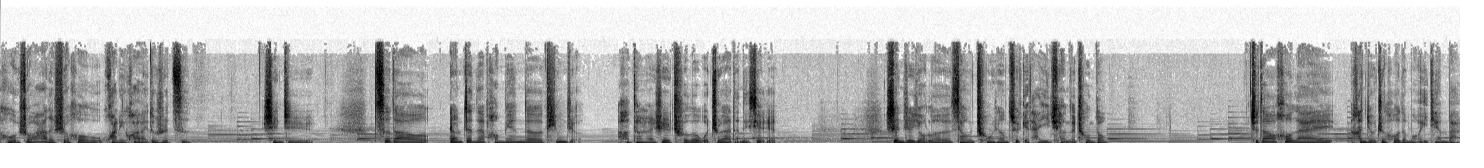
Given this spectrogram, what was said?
和我说话的时候，话里话外都是刺，甚至刺到让站在旁边的听着，啊，当然是除了我之外的那些人，甚至有了想冲上去给他一拳的冲动。直到后来很久之后的某一天吧，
